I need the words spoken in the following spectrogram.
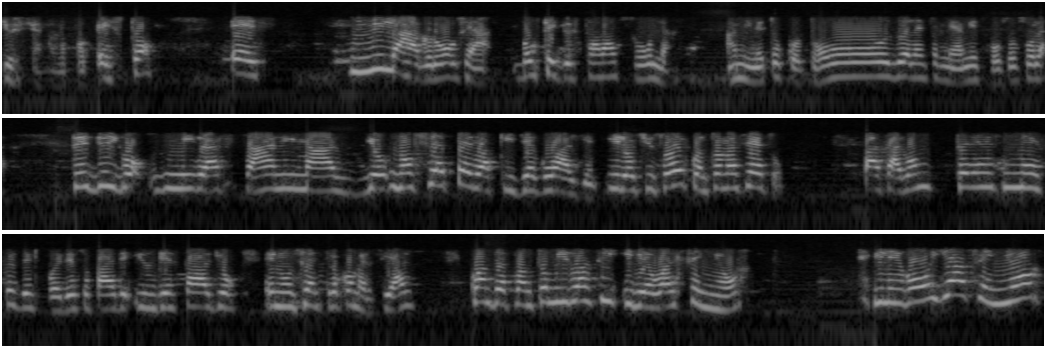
Yo decía, no, esto es un milagro, o sea, porque yo estaba sola. A mí me tocó toda la enfermedad de mi esposo sola. Entonces yo digo, mira, ánimas, yo no sé, pero aquí llegó alguien. Y lo chizo del cuento no es eso Pasaron tres meses después de eso, padre, y un día estaba yo en un centro comercial, cuando de pronto miro así y veo al señor, y le digo, oye, señor,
